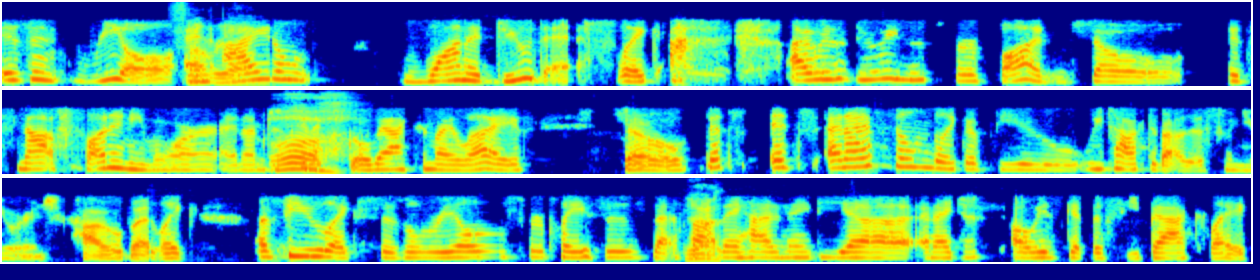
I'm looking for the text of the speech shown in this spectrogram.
isn't real and real. I don't want to do this. Like I was doing this for fun, so it's not fun anymore and I'm just gonna go back to my life. So that's it's and I've filmed like a few we talked about this when you were in Chicago, but like a few like sizzle reels for places that thought Yeah. they had an idea and I just always get the feedback like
